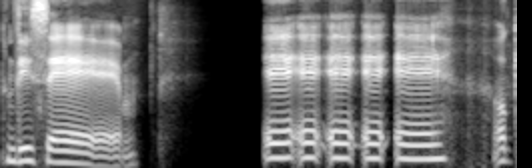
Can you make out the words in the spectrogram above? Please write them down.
Dice. Eh, eh, eh, eh, eh. Ok.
